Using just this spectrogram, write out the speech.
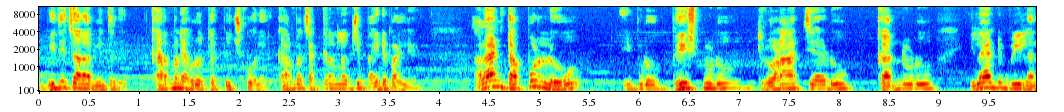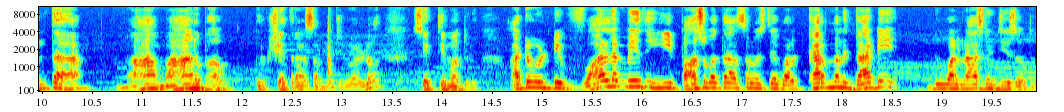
విధి చాలా వింతది. కర్మను ఎవరు తప్పించుకోలేరు. కర్మ చక్రంలోంచి బయటపడలేడు అలాంటప్పుడు ఇప్పుడు భీష్ముడు ద్రోణాచార్యుడు కర్ణుడు ఇలాంటి వీళ్ళంతా మహా మహానుభావులు. కురుక్షేత్రానికి సంబంధించిన వాళ్ళు శక్తిమంతులు. అటువంటి వాళ్ళ మీద ఈ పాశుపతాస్త్రం వస్తే వాళ్ళ కర్మని దాటి వాళ్ళు నాశనం చేసేవద్దు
